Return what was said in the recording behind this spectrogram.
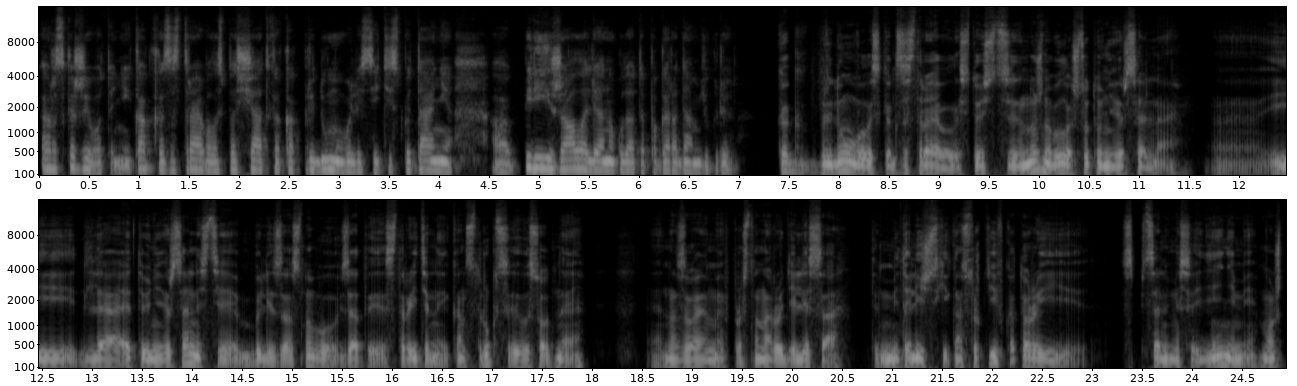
Расскажи вот о ней. Как застраивалась площадка, как придумывались эти испытания? А, переезжала ли она куда-то по городам Югры? Как придумывалось, как застраивалось. То есть э, нужно было что-то универсальное. Э, и для этой универсальности были за основу взяты строительные конструкции высотные, э, называемые в простонародье леса. Это металлический конструктив, который специальными соединениями может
